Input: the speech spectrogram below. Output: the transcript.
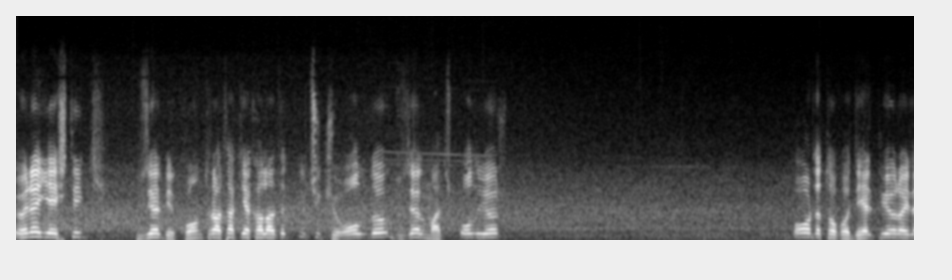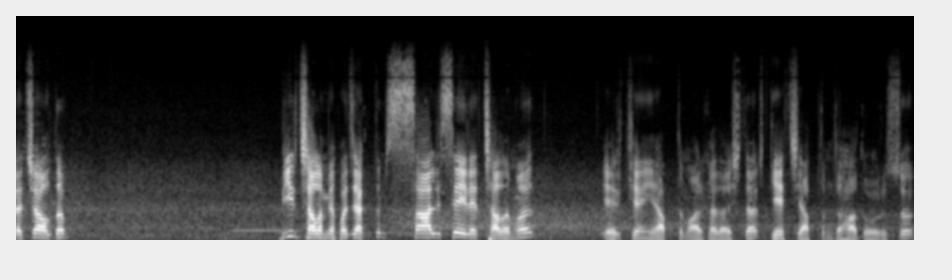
öne geçtik. Güzel bir kontratak yakaladık. 3-2 oldu. Güzel maç oluyor. Orada topu Del Piero ile çaldım. Bir çalım yapacaktım. Salise ile çalımı erken yaptım arkadaşlar. Geç yaptım daha doğrusu.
